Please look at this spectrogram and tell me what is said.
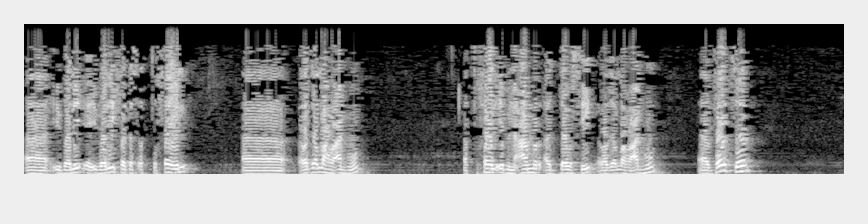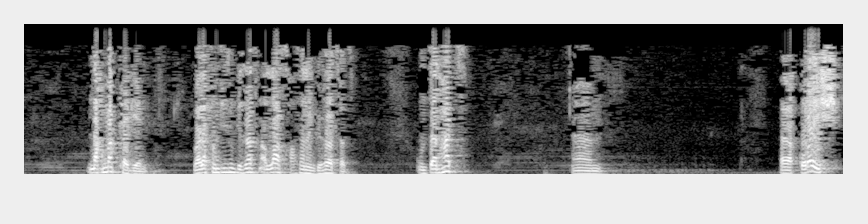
äh, überliefert, dass At-Tufail äh, anhu At-Tufail ibn Amr ad-Dawsi radiallahu anhu äh, wollte nach Mekka gehen, weil er von diesem Gesandten Allah gehört hat. Und dann hat ähm, äh, Quraysh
